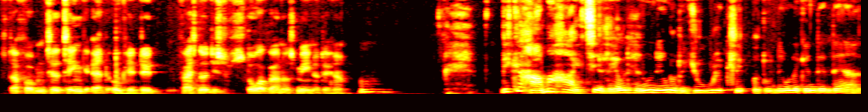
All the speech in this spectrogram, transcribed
Så der får dem til at tænke, at okay, det er faktisk noget, de store børn også mener det her. Hvilke rammer har I til at lave det her? Nu nævner du juleklip, og du nævner igen den der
